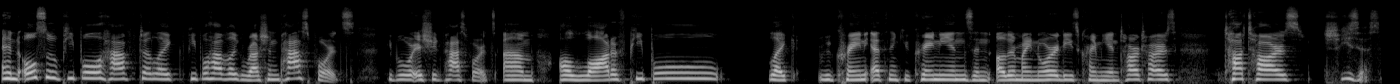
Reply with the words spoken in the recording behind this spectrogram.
And also people have to like people have like Russian passports. People were issued passports. Um a lot of people like Ukraine ethnic Ukrainians and other minorities, Crimean Tartars, Tatars, Jesus.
